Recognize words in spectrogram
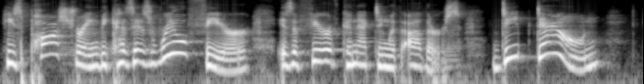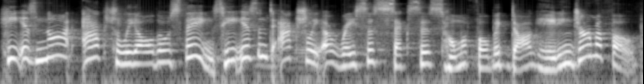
He's posturing because his real fear is a fear of connecting with others. Deep down, he is not actually all those things. He isn't actually a racist, sexist, homophobic, dog hating germaphobe.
